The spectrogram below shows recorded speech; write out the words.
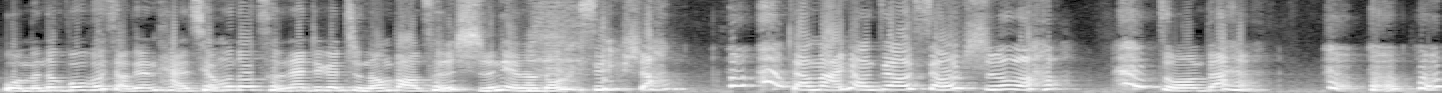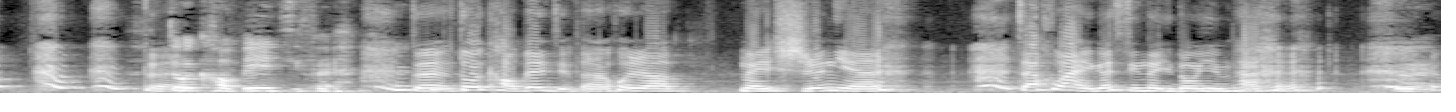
我们的波波小电台全部都存在这个只能保存十年的东西上，它马上就要消失了，怎么办？对，多拷贝几份。对，多拷贝几份，或者每十年 再换一个新的移动硬盘，对，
